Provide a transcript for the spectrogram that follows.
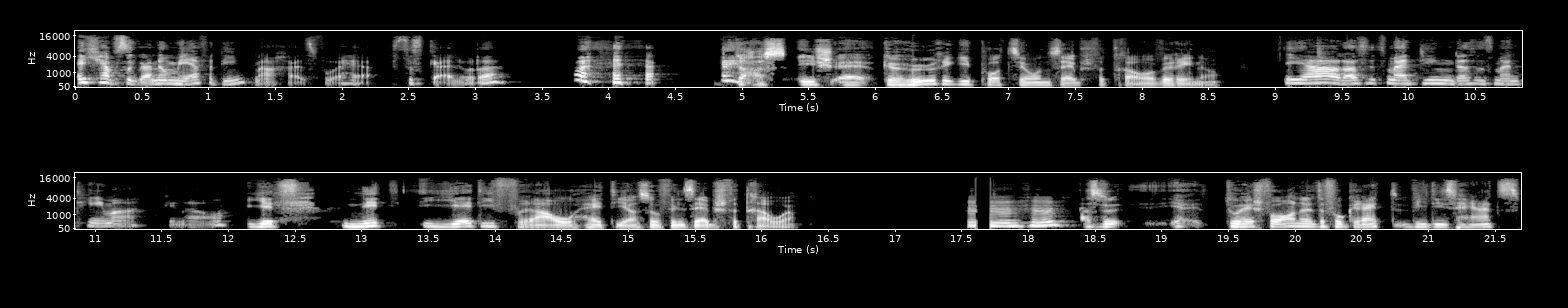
ich habe sogar nur mehr verdient nachher als vorher. Ist das geil, oder? das ist eine gehörige Portion Selbstvertrauen, Verena. Ja, das ist mein Ding, das ist mein Thema, genau. Jetzt, nicht jede Frau hätte ja so viel Selbstvertrauen. Mhm. Also ja, du hast vorne davon geredet, wie dein Herz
